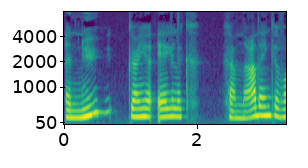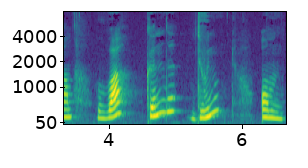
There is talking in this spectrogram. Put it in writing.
En nu kan je eigenlijk gaan nadenken van wat kun je doen om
